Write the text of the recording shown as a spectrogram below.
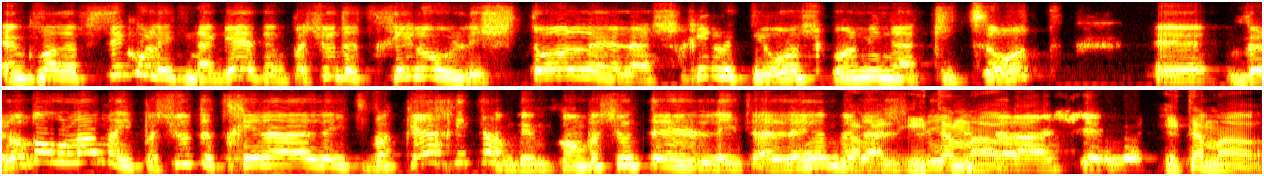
הם כבר הפסיקו להתנגד, הם פשוט התחילו לשתול, אה, להשחיל לתירוש כל מיני עקיצות, אה, ולא ברור למה, היא פשוט התחילה להתווכח איתם, במקום פשוט אה, להתעלם אבל ולהשלים איתמר, את השאלות. איתמר,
